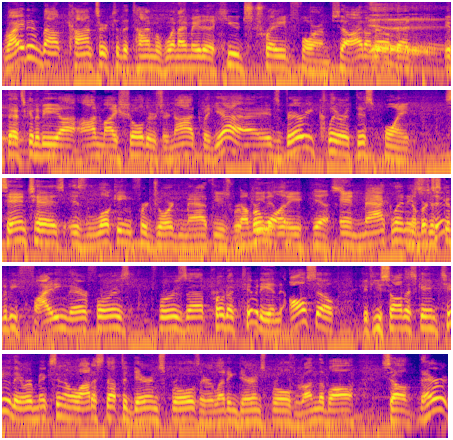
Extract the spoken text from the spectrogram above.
right in about concert to the time of when I made a huge trade for him. So I don't know if, that, if that's going to be uh, on my shoulders or not. But yeah, it's very clear at this point. Sanchez is looking for Jordan Matthews Number one, repeatedly, yes. and Maclin is Number just going to be fighting there for his for his uh, productivity. And also, if you saw this game too, they were mixing a lot of stuff to Darren Sproles. They were letting Darren Sproles run the ball. So there,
